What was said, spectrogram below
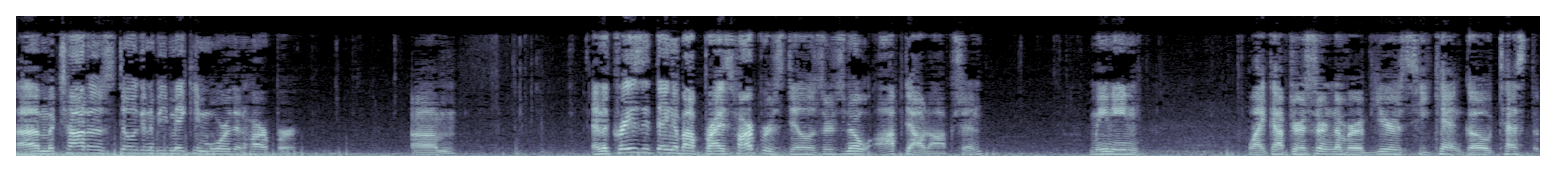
uh, Machado is still going to be making more than Harper. Um, and the crazy thing about Bryce Harper's deal is there's no opt out option, meaning, like after a certain number of years, he can't go test the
